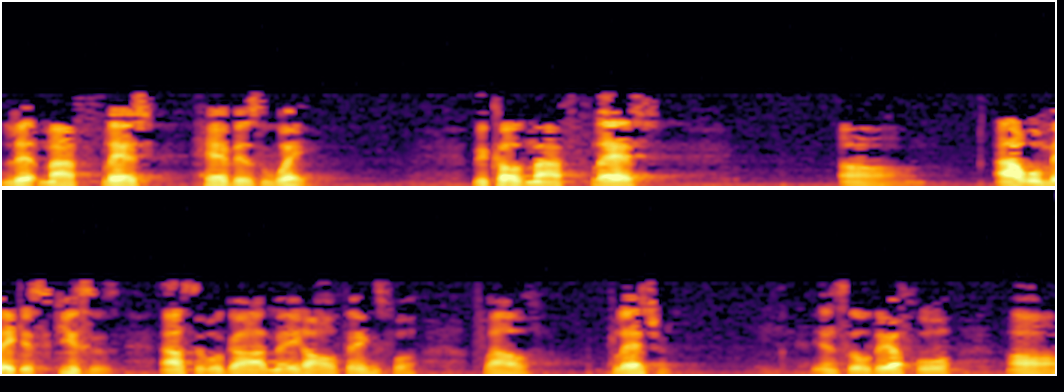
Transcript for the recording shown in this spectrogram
let my flesh have its way. Because my flesh, um, I will make excuses. I said, well, God made all things for, for our pleasure. And so, therefore, um,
